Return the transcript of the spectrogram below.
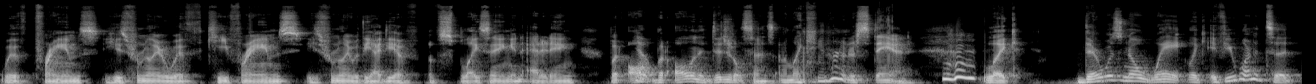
with frames. He's familiar with keyframes. He's familiar with the idea of, of splicing and editing, but all, Yep. but all in a digital sense. And I'm like, you don't understand. like, there was no way, like, if you wanted to,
